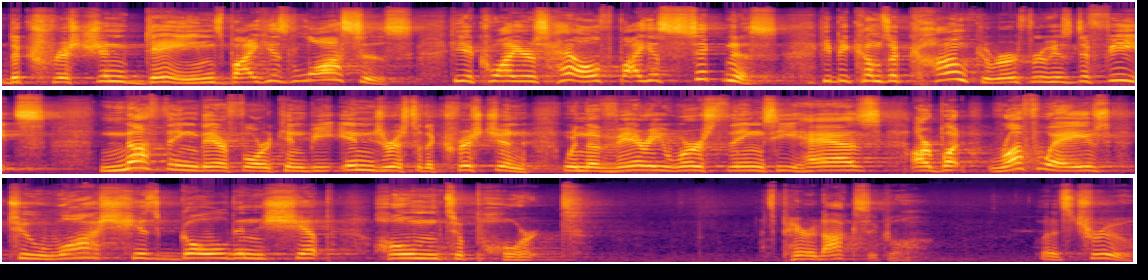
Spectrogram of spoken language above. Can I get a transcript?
The Christian gains by his losses. He acquires health by his sickness. He becomes a conqueror through his defeats. Nothing, therefore, can be injurious to the Christian when the very worst things he has are but rough waves to wash his golden ship home to port. That's paradoxical, but it's true.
